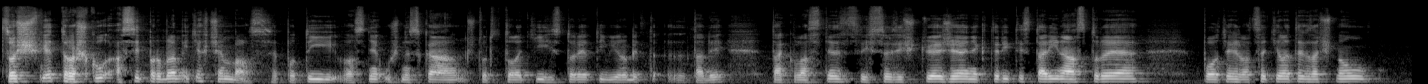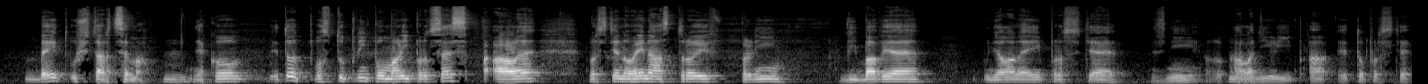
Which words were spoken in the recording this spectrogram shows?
Což je trošku asi problém i těch čembals. Po té vlastně už dneska čtvrtstoletí historie té výroby tady, tak vlastně když se zjišťuje, že některé ty staré nástroje po těch 20 letech začnou být už starcema. Hmm. Jako, je to postupný, pomalý proces, ale prostě nový nástroj v plný výbavě, udělaný prostě zní a ladí líp a je to prostě,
